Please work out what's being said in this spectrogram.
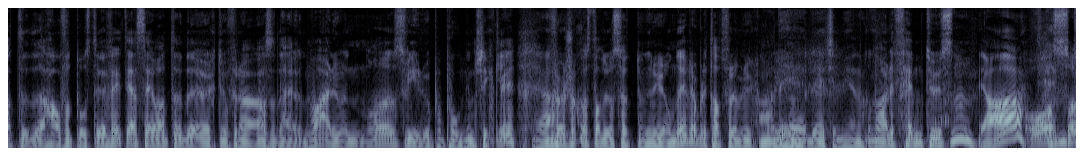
at det har fått positiv effekt. Jeg ser jo at det økte jo fra altså det er, nå, er det jo, nå svir det jo på pungen skikkelig. Ja. Før så kosta det jo 1700 kroner å bli tatt for å bruke mobilen. Ja, det, det er ikke mye nok. Og nå er det 5000. Ja, Og så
